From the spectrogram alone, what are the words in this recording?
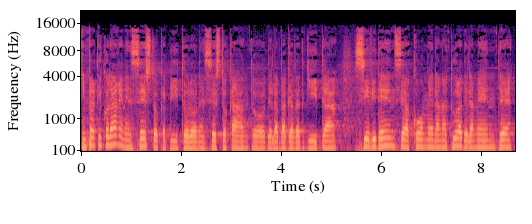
In particolare nel sesto capitolo, nel sesto canto della Bhagavad Gita, si evidenzia come la natura della mente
